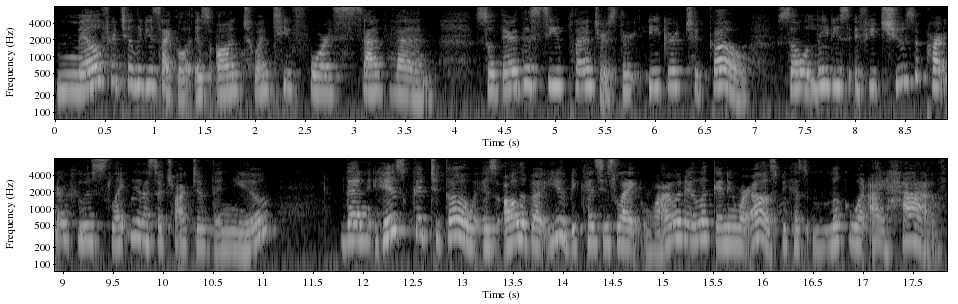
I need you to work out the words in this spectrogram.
Male fertility cycle is on 24 7. So they're the seed planters. They're eager to go. So, ladies, if you choose a partner who is slightly less attractive than you, then his good to go is all about you because he's like, why would I look anywhere else? Because look what I have.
